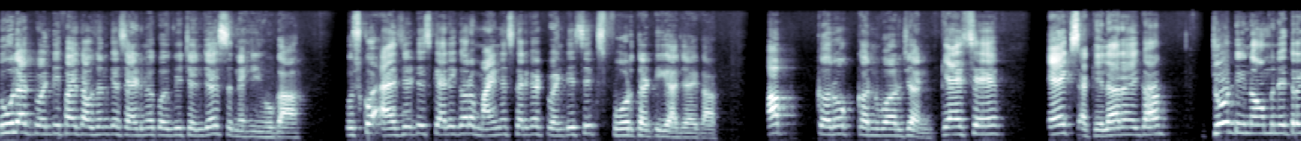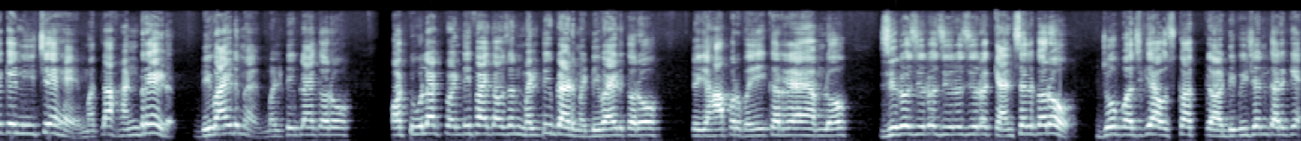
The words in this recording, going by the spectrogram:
two lakh twenty five thousand के साइड में कोई भी चेंजेस नहीं होगा। उसको एज इट इज़ कैरी करो माइनस करके ट्वेंटी सिक्स फोर थर्टी आ जाएगा। अब करो कन्वर्जन कैसे? एक्स अकेला रहेगा, जो डिनोमिनेटर के नीचे है मतलब हंड्रेड डिवाइड में मल्टीप्लाई करो और two lakh twenty five thousand multiplied में डिवाइड करो तो यहाँ पर वही कर रहे हैं हम लोग। Zero zero zero zero cancel करो, जो बच गया उसका डिवीज़न करके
